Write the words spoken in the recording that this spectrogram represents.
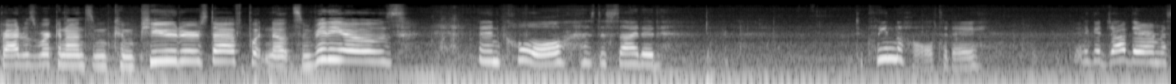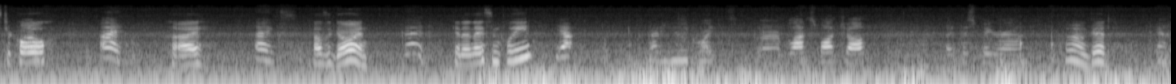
Brad was working on some computer stuff, putting out some videos, and Cole has decided to clean the hall today. Doing a good job there, Mr. Cole. Hi. Hi. Thanks. How's it going? Good. Get it nice and clean? Yeah. Got a huge white uh, black spot off. Like this big around. Oh, good. Yeah.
